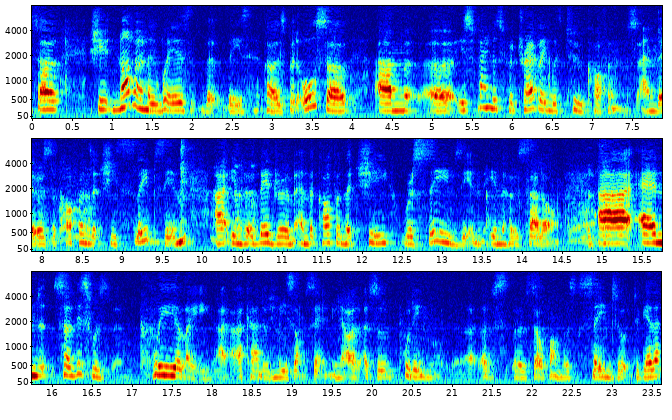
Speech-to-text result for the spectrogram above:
So she not only wears the, these clothes, but also um, uh, is famous for travelling with two coffins. And there is the coffin that she sleeps in uh, in her bedroom, and the coffin that she receives in in her salon. Uh, and so this was clearly a, a, kind of mise en scène, you know, a, a sort of putting herself on the scene to, together.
